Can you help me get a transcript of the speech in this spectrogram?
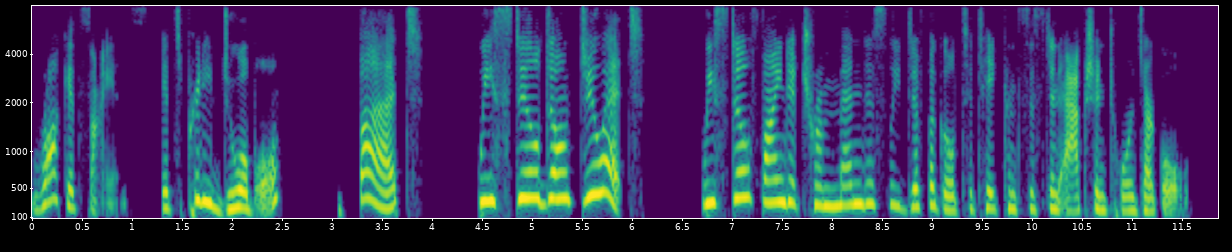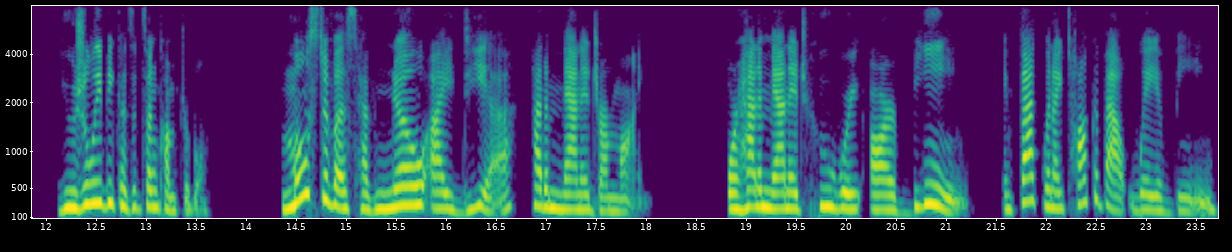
rocket science. It's pretty doable, but we still don't do it. We still find it tremendously difficult to take consistent action towards our goals, usually because it's uncomfortable. Most of us have no idea how to manage our mind or how to manage who we are being. In fact, when I talk about way of being,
